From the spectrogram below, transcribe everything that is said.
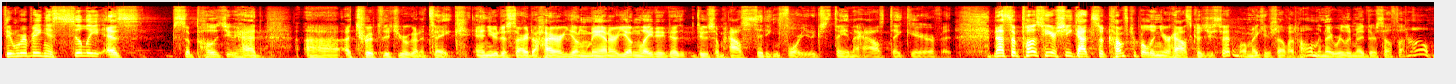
then we're being as silly as suppose you had uh, a trip that you were going to take and you decided to hire a young man or a young lady to do some house sitting for you, to stay in the house, take care of it. Now, suppose he or she got so comfortable in your house because you said, well, make yourself at home, and they really made themselves at home.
